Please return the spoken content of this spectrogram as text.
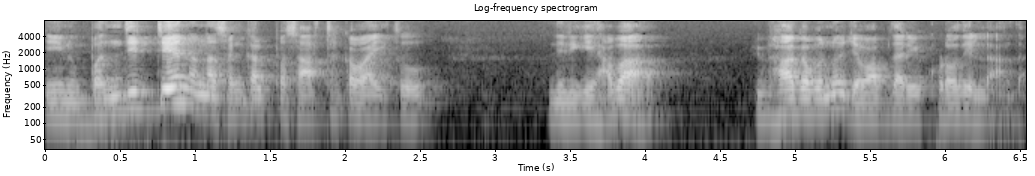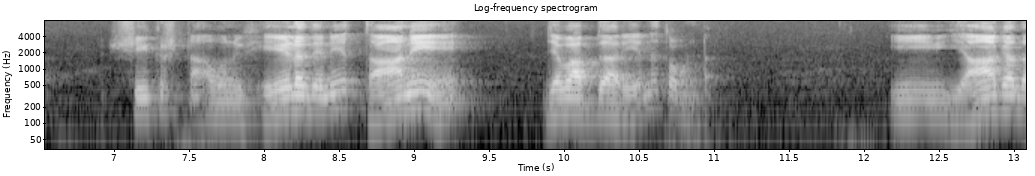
ನೀನು ಬಂದಿದ್ದೇ ನನ್ನ ಸಂಕಲ್ಪ ಸಾರ್ಥಕವಾಯಿತು. ನಿನಗೆ ಯಾವ ವಿಭಾಗವನ್ನು ಜವಾಬ್ದಾರಿ ಕೊಡೋದಿಲ್ಲ ಅಂದ. ಶ್ರೀಕೃಷ್ಣ ಅವನು ಹೇಳದೇನೆ ತಾನೇ ಜವಾಬ್ದಾರಿಯನ್ನು ತಗೊಂಡ. ಈ ಯಾಗದ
